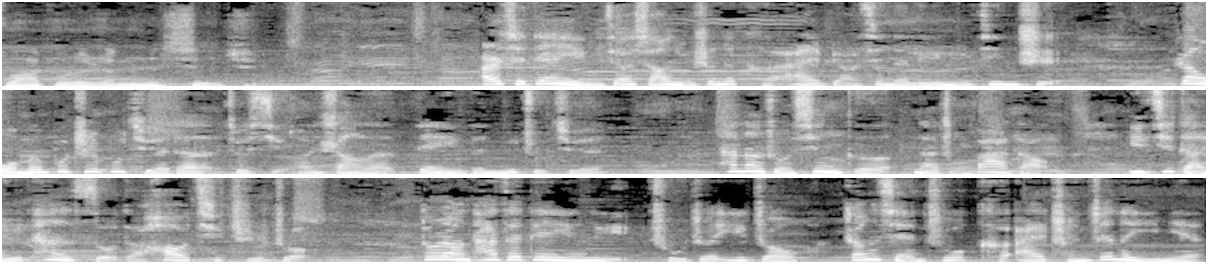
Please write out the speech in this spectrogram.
抓住了人们的兴趣。而且电影将小女生的可爱表现得淋漓尽致，让我们不知不觉的就喜欢上了电影的女主角。她那种性格、那种霸道，以及敢于探索的好奇执着，都让她在电影里处着一种彰显出可爱纯真的一面。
